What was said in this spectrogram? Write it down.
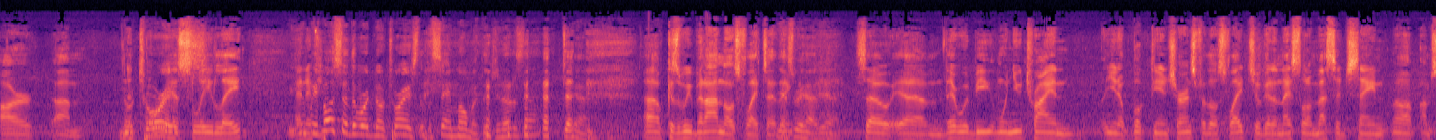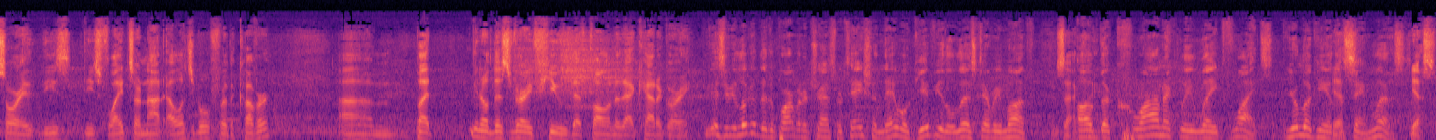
are um, Notorious. notoriously late. And we both said the word notorious at the same moment. Did you notice that? yeah. because we've been on those flights, I think. Yes, we have. Yeah. So um, there would be when you try and you know book the insurance for those flights, you'll get a nice little message saying, oh, "I'm sorry, these these flights are not eligible for the cover." Um, but you know, there's very few that fall into that category. Because if you look at the Department of Transportation, they will give you the list every month Exactly. of the chronically late flights. You're looking at Yes. the same list. Yes.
